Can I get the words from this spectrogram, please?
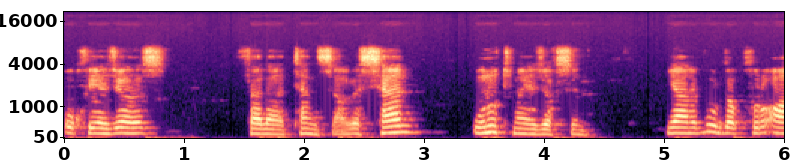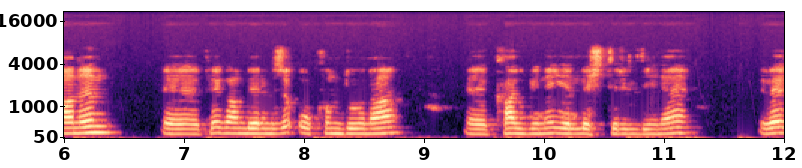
okuyacağız. fela tensa ve sen unutmayacaksın. Yani burada Kur'an'ın e, peygamberimize okunduğuna, e, kalbine yerleştirildiğine ve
